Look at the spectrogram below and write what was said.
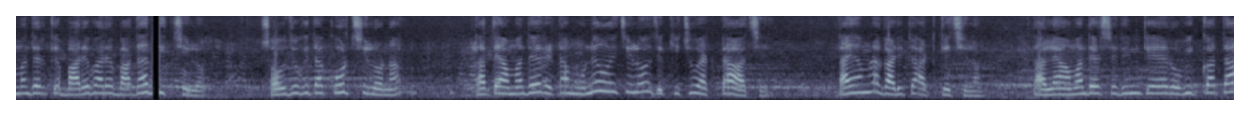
আমাদেরকে বারে বারে বাধা দিচ্ছিল, সহযোগিতা করছিল না, তাতে আমাদের এটা মনে হয়েছিল যে কিছু একটা আছে। তাই আমরা গাড়িটা আটকেছিলাম তাহলে আমাদের সেদিনকের অভিজ্ঞতা,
